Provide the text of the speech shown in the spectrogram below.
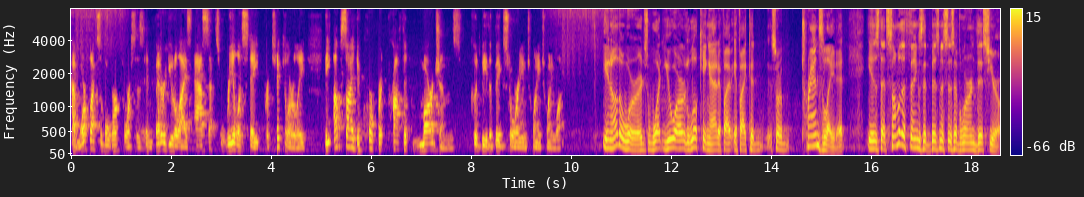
have more flexible workforces, and better utilize assets, real estate particularly. The upside to corporate profit margins could be the big story in 2021. In other words, what you are looking at, if I, if I could sort of translate it, is that some of the things that businesses have learned this year,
